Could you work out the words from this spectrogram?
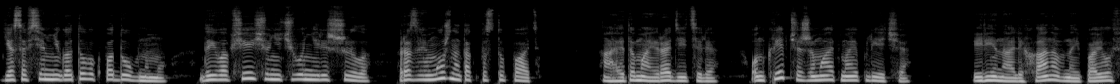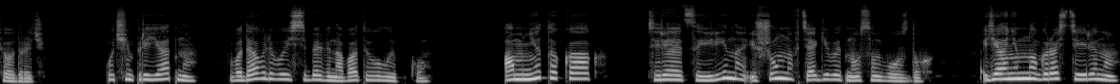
Я совсем не готова к подобному. Да и вообще еще ничего не решила. Разве можно так поступать? А это мои родители. Он крепче сжимает мои плечи. Ирина Алихановна и Павел Федорович. Очень приятно. Выдавливая из себя виноватую улыбку. «А мне-то как?» Теряется Ирина и шумно втягивает носом воздух. «Я немного растеряна».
